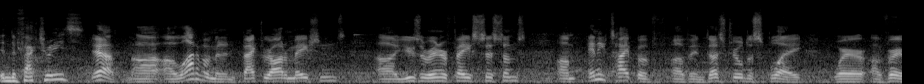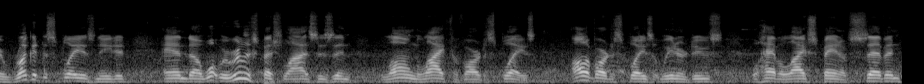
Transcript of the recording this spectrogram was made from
In the factories? Yeah, uh, a lot of them in factory automations, uh, user interface systems, um, any type of, of industrial display where a very rugged display is needed. And uh, what we really specialize is in long life of our displays. All of our displays that we introduce will have a lifespan of 7,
